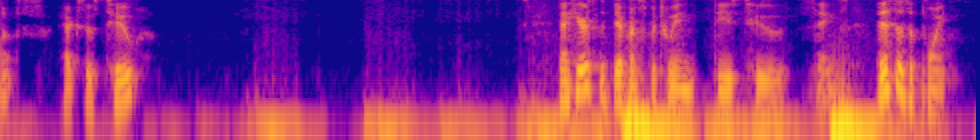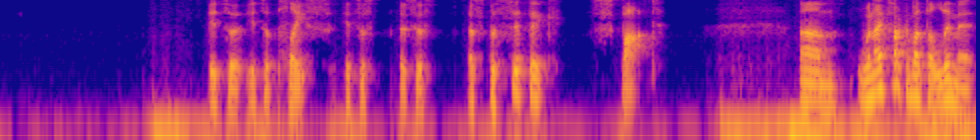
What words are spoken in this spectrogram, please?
Oops, x is 2. Now here's the difference between these two things. This is a point. It's a it's a place. It's a it's a, a specific spot. Um, when I talk about the limit,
